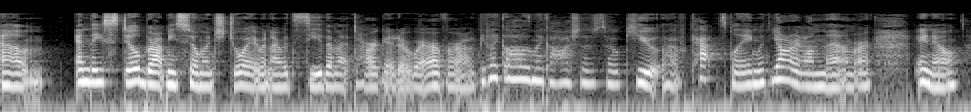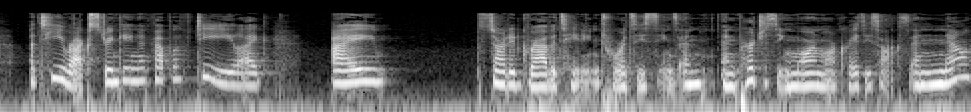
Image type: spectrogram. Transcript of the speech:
Um, and they still brought me so much joy when I would see them at Target or wherever. I would be like, oh my gosh, they're so cute. I have cats playing with yarn on them, or, you know, a T Rex drinking a cup of tea. Like, I started gravitating towards these things and, and purchasing more and more crazy socks. And now,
